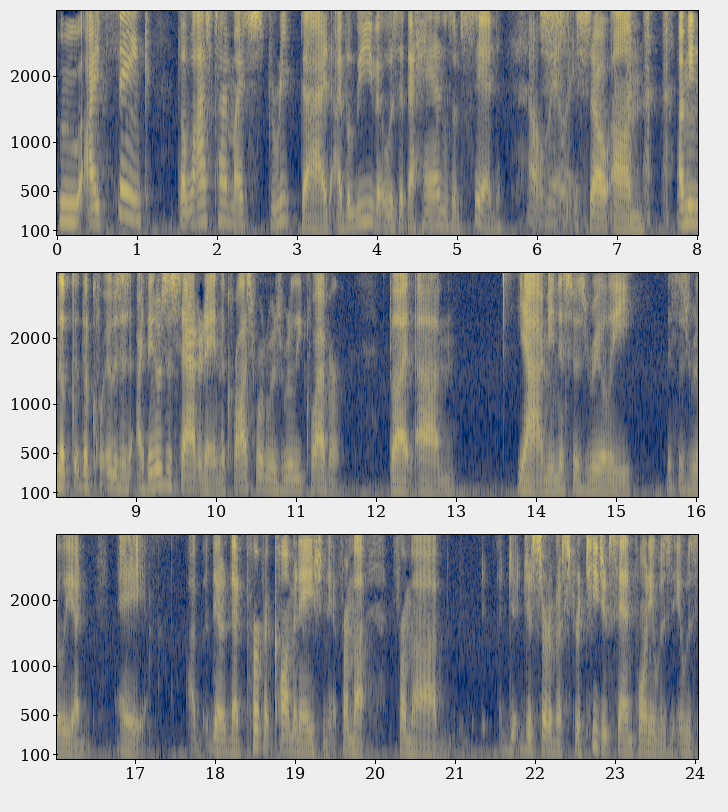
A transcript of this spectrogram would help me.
who I think the last time my streak died, I believe it was at the hands of Sid. Oh, really? So, um, I mean, the the it was a, I think it was a Saturday, and the crossword was really clever, but um, yeah, I mean, this was really this is really a a, a that, that perfect combination from a from a j- just sort of a strategic standpoint. It was it was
